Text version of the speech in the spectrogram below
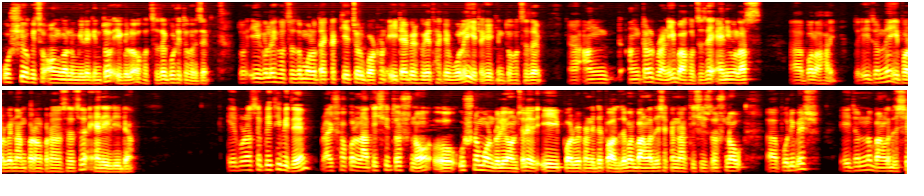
কোষীয় কিছু অঙ্গাণু মিলে কিন্তু এগুলো হচ্ছে যে গঠিত হয়েছে। তো এগুলোই হচ্ছে যে মূলত একটা কেঁচোর গঠন এই টাইপের হয়ে থাকে বলেই এটাকে কিন্তু হচ্ছে যে আং, আংটাল প্রাণী বা হচ্ছে যে অ্যানিওলাস বলা হয়। তো এই জন্য এই পর্বের নামকরণ করা হচ্ছে অ্যানিলিডা। এরপর আছে পৃথিবীতে প্রায় সকল নাতিশীতোষ্ণ ও উষ্ণমণ্ডলীয় অঞ্চলে এই পর্বের প্রাণীদের পাওয়া যায়। যেমন বাংলাদেশ একটা নাতিশীতোষ্ণ পরিবেশ। এই জন্য বাংলাদেশে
